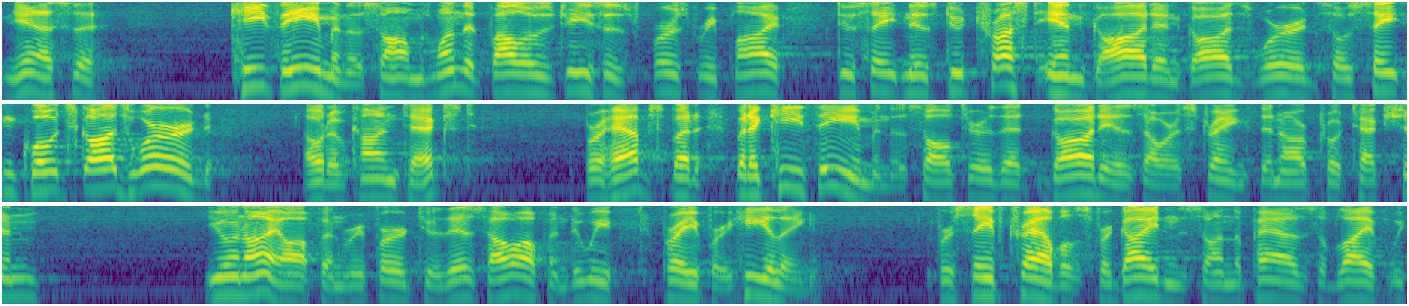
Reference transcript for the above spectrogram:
Yes, the key theme in the Psalms, one that follows Jesus' first reply to Satan is to trust in God and God's word. So Satan quotes God's word out of context, perhaps, but, but a key theme in the Psalter that God is our strength and our protection. You and I often refer to this. How often do we pray for healing, for safe travels, for guidance on the paths of life? We,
